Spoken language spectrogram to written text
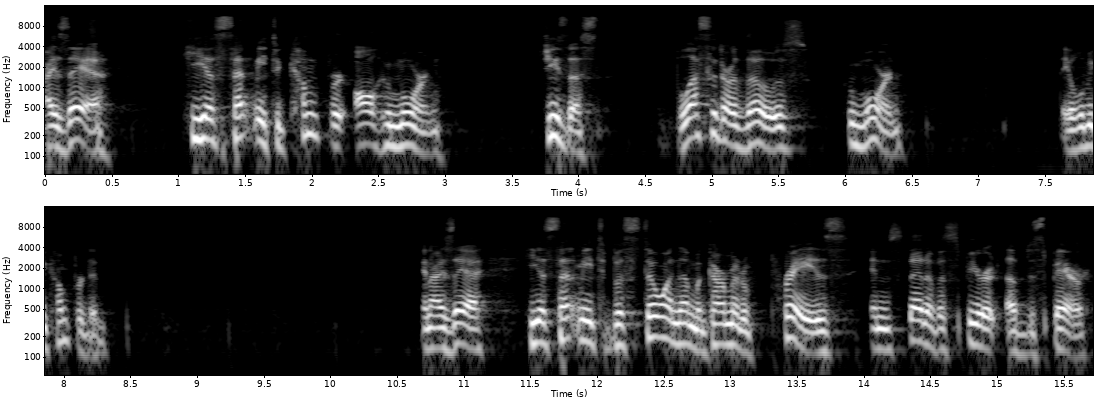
Isaiah, He has sent me to comfort all who mourn. Jesus, blessed are those who mourn. They will be comforted. In Isaiah, He has sent me to bestow on them a garment of praise instead of a spirit of despair.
